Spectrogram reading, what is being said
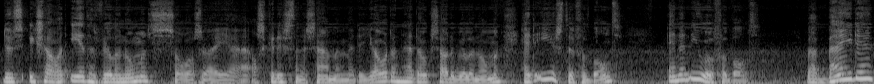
Dus ik zou het eerder willen noemen, zoals wij als christenen samen met de Joden het ook zouden willen noemen, het eerste verbond en het nieuwe verbond. Waar beide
